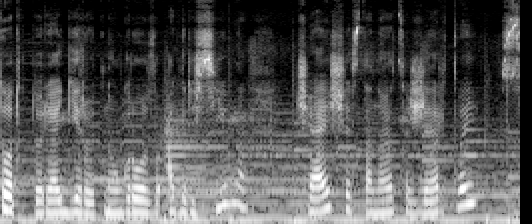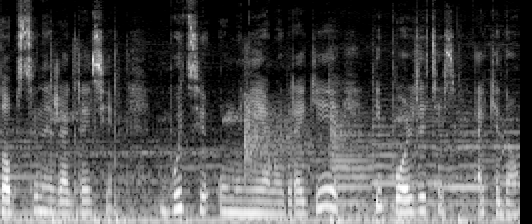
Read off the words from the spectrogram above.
Тот, кто реагирует на угрозу агрессивно, чаще становится жертвой собственной же агрессии. Будьте умнее, мои дорогие, и пользуйтесь акидо.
